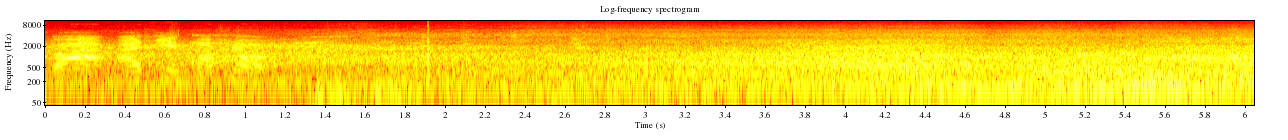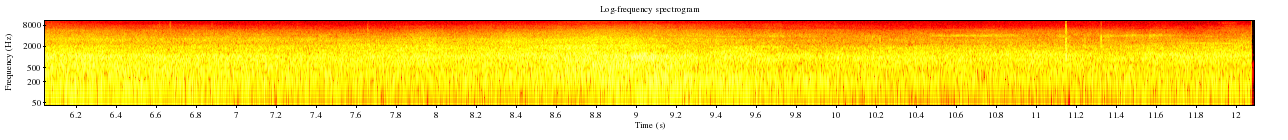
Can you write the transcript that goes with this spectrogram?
два, один, пошел.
